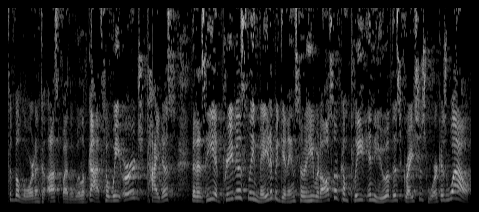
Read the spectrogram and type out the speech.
to the Lord and to us by the will of God. So we urge Titus that as he had previously made a beginning, so he would also complete in you of this gracious work as well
